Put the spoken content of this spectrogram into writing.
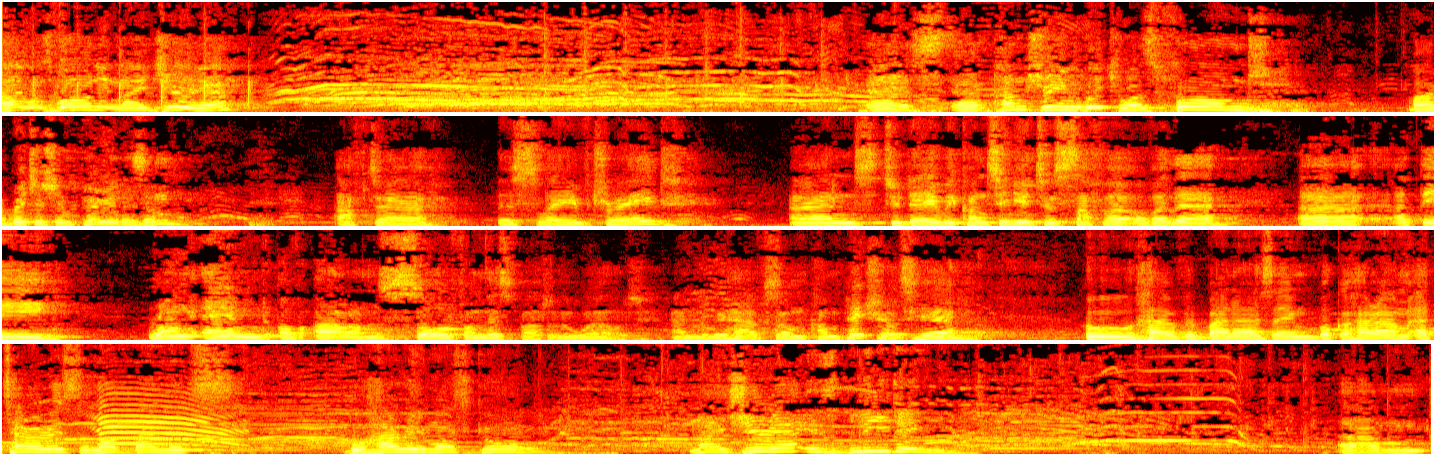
I was born in Nigeria. A, a country which was formed by British imperialism after the slave trade. And today we continue to suffer over there uh, at the wrong end of arms sold from this part of the world. And we have some compatriots here who have a banner saying Boko Haram are terrorists not bandits. Buhari must go. Nigeria is bleeding. Um,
